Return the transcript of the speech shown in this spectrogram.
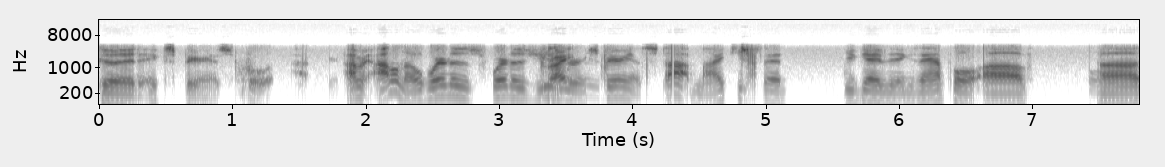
good experience. I mean, I don't know where does where does user right. experience stop, Mike? You said you gave the example of uh,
